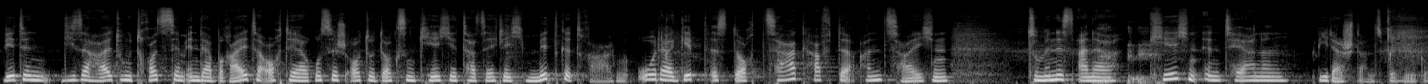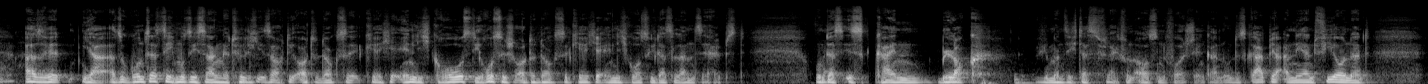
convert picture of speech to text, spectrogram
Wird denn diese Haltung trotzdem in der Breite auch der russisch-orthodoxen Kirche tatsächlich mitgetragen? Oder gibt es doch zaghafte Anzeichen, zumindest einer kircheninternen Widerstandsbewegung? Also ja, also grundsätzlich muss ich sagen, natürlich ist auch die orthodoxe Kirche ähnlich groß, die russisch-orthodoxe Kirche ähnlich groß wie das Land selbst. Und das ist kein Block, wie man sich das vielleicht von außen vorstellen kann. Und es gab ja annähernd 400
